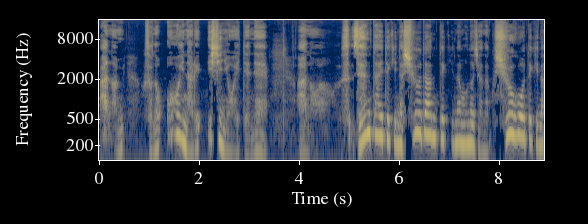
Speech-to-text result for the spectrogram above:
あの、その大いなる意志においてね、あの、全体的な集団的なものじゃなく集合的な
